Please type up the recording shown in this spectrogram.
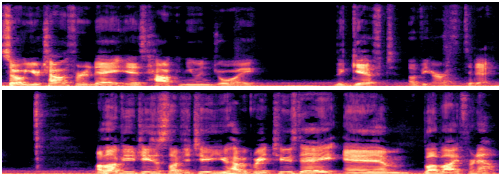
So your challenge for today is how can you enjoy the gift of the earth today? I love you. Jesus loves you too. You have a great Tuesday, and bye bye for now.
